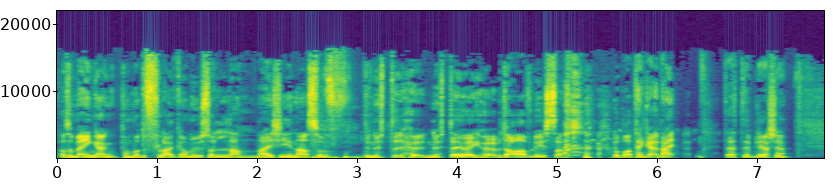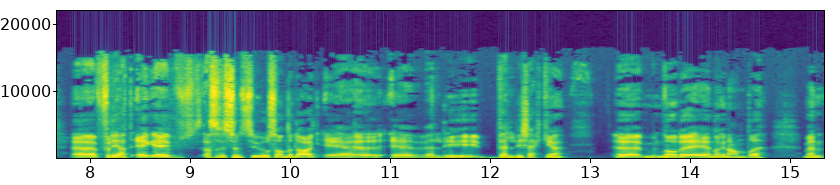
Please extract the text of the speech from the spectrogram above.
Altså Med en gang på en måte flaggermusa landa i Kina, så nytta jo jeg høvet til å avlyse. Og bare tenke nei, dette blir ikke. Eh, fordi at jeg, altså, jeg syns jo sånne lag er, er veldig, veldig kjekke eh, når det er noen andre. Men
